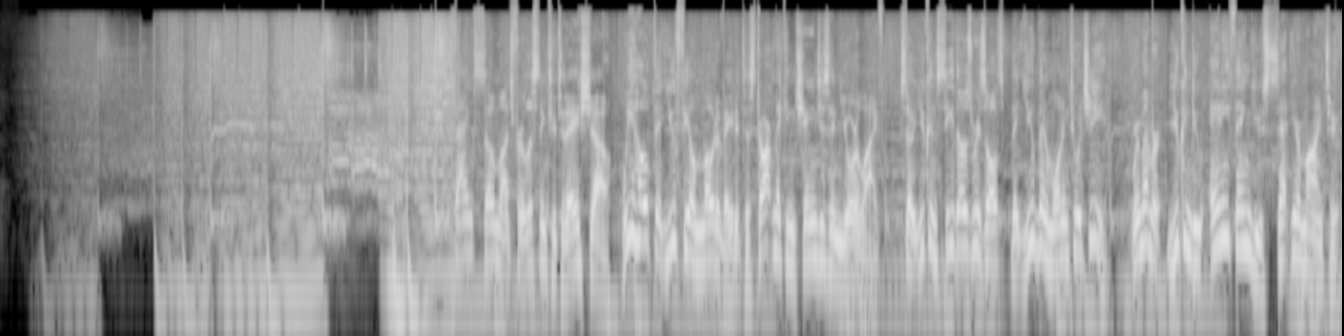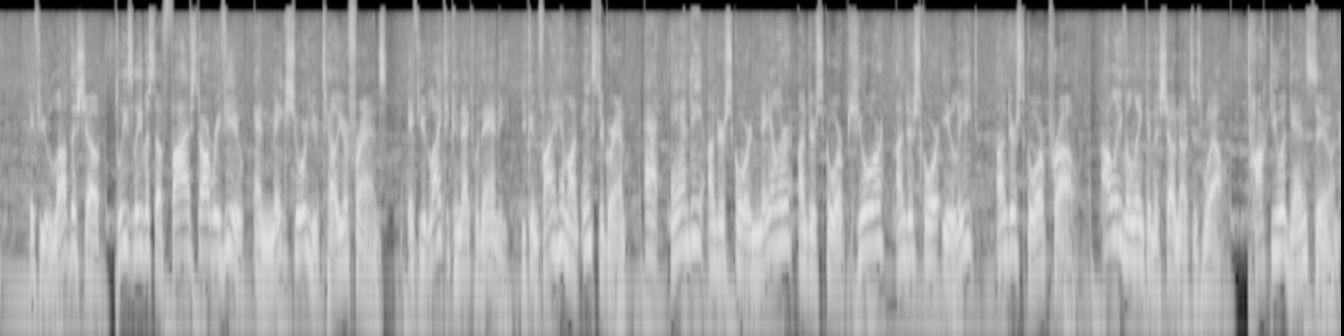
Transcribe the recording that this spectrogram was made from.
Thanks so much for listening to today's show. We hope that you feel motivated to start making changes in your life so you can see those results that you've been wanting to achieve. Remember, you can do anything you set your mind to. If you love the show, please leave us a five star review and make sure you tell your friends. If you'd like to connect with Andy, you can find him on Instagram at Andy underscore naylor underscore pure underscore elite underscore pro. I'll leave a link in the show notes as well. Talk to you again soon.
